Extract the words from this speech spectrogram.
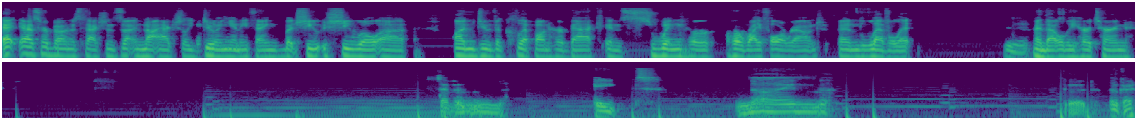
as her bonus actions not, not actually doing anything, but she she will uh undo the clip on her back and swing her her rifle around and level it. Yeah. And that will be her turn. seven, eight, nine. Good. Okay.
